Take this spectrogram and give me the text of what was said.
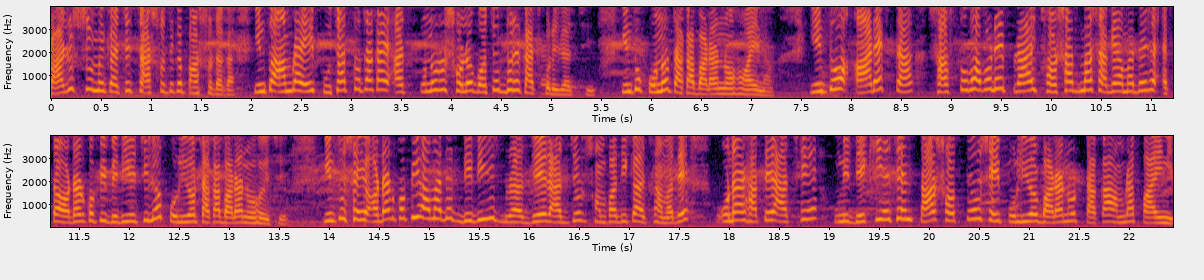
পারিশ্রমিক আছে চারশো থেকে পাঁচশো টাকা। কিন্তু আমরা এই পঁচাত্তর টাকায় আজ পনেরো ষোলো বছর ধরে কাজ করে যাচ্ছি। কিন্তু কোনো টাকা বাড়ানো হয় না। কিন্তু আর একটা স্বাস্থ্য ভবনে প্রায় ছ সাত মাস আগে আমাদের একটা অর্ডার কপি বেরিয়েছিল পোলিওর টাকা বাড়ানো হয়েছে। কিন্তু সেই অর্ডার কপিও আমাদের দিদি, যে রাজ্যর সম্পাদিকা আছে আমাদের ওনার হাতে আছে উনি দেখিয়েছেন তা সত্ত্বেও সেই পোলিওর বাড়ানোর টাকা আমরা পাইনি।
